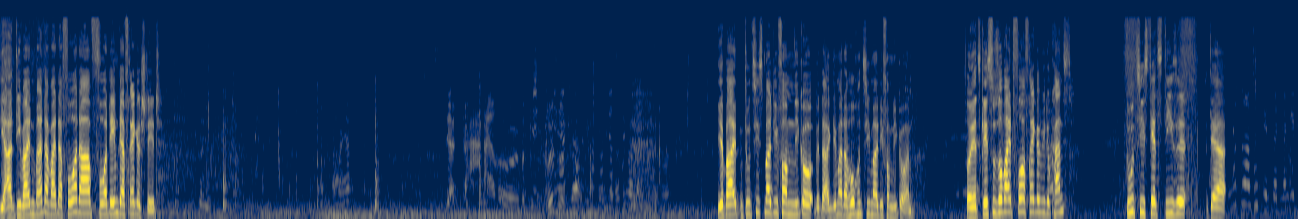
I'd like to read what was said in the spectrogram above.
Die, die beiden Bretter weiter vor, da vor dem der Freckel steht. Ihr beiden, du ziehst mal die vom Nico bitte an. Geh mal da hoch und zieh mal die vom Nico an. So, jetzt gehst du so weit vor, Freckel, wie du kannst. Du ziehst jetzt diese, der, Du musst nur am Bug gehen, Freddy, dann geht's.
